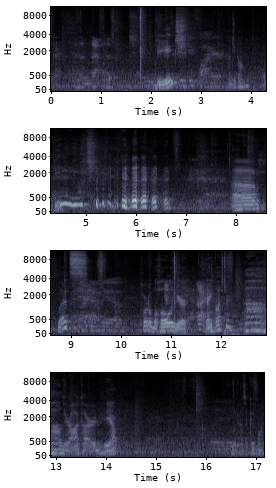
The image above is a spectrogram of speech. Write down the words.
Okay, and then that one is Beach. What'd you call him? A beach. um, let's portable hole your bank buster. Ah, I'll draw a card. Yeah. Ooh, that was a good one.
